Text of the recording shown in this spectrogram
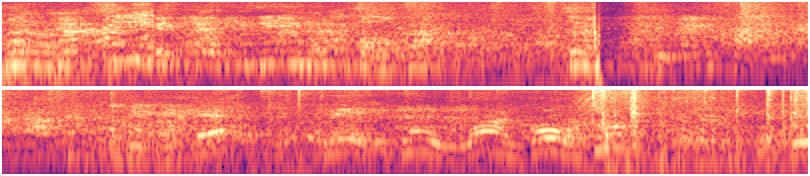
คุณแท็กซี่เป็น LBC สนามสองครับใช่ไหมโอเคครับเซ็ตเร่คู่วันโอ้ชุดลงคู่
